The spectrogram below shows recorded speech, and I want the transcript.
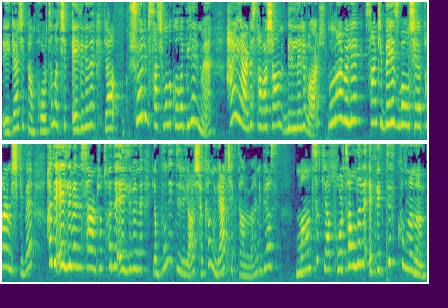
e, gerçekten portal açıp eldiveni ya şöyle bir saçmalık olabilir mi? Her yerde savaşan birileri var. Bunlar böyle sanki beyzbol şey yaparmış gibi. Hadi eldiveni sen tut. Hadi eldiveni. Ya bu nedir ya? Şaka mı gerçekten mi? Hani biraz mantık ya. Portalları efektif kullanın.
